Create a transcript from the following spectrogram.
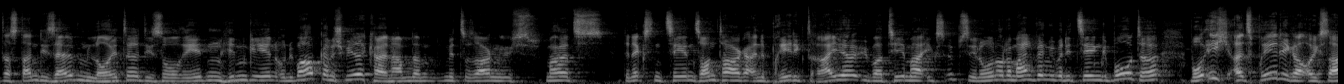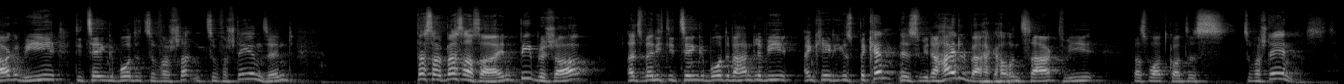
dass dann dieselben Leute, die so reden, hingehen und überhaupt keine Schwierigkeiten haben, damit zu sagen, ich mache jetzt die nächsten zehn Sonntage eine Predigtreihe über Thema XY oder meinetwegen über die zehn Gebote, wo ich als Prediger euch sage, wie die zehn Gebote zu, zu verstehen sind. Das soll besser sein, biblischer, als wenn ich die zehn Gebote behandle wie ein kirchliches Bekenntnis, wie der Heidelberger uns sagt, wie das Wort Gottes zu verstehen ist.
